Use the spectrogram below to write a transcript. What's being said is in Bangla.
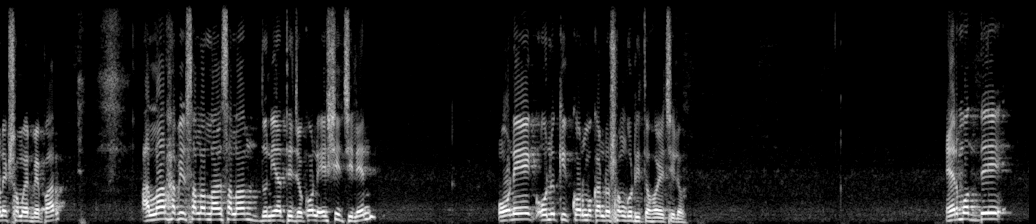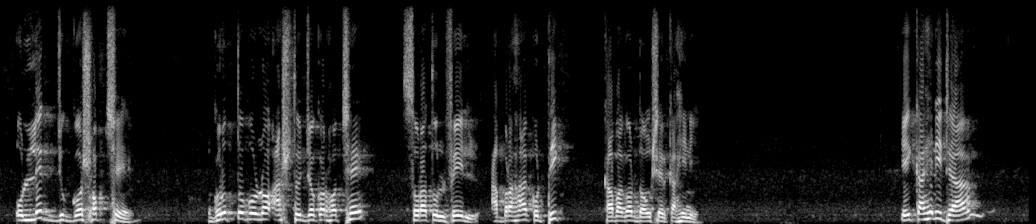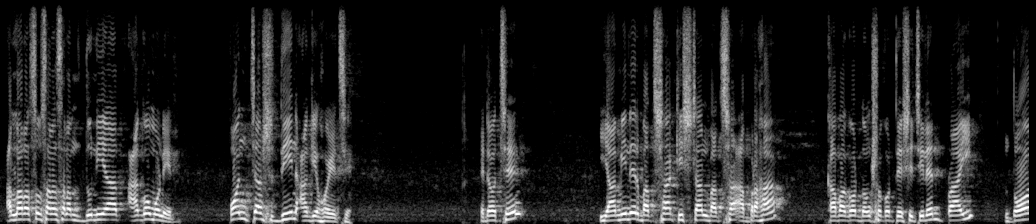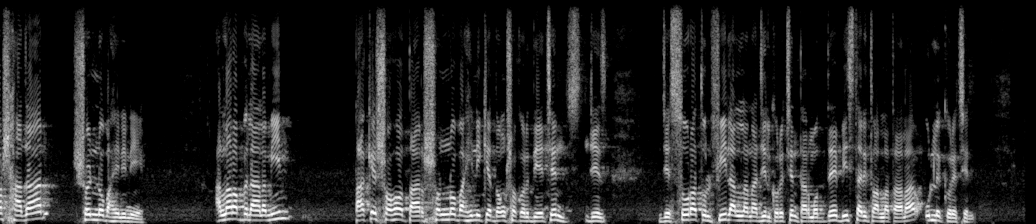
অনেক সময়ের ব্যাপার। আল্লাহর হাবিব সাল্লাহ সাল্লাম দুনিয়াতে যখন এসেছিলেন, অনেক অলৌকিক কর্মকাণ্ড সংগঠিত হয়েছিল। এর মধ্যে উল্লেখযোগ্য সবচেয়ে গুরুত্বপূর্ণ, আশ্চর্যকর হচ্ছে সোরাতুল ফিল, আব্রাহা কর্তৃক কাবাগর ধ্বংসের কাহিনী। এই কাহিনীটা আল্লাহ রসুল সাল্লাহ সাল্লাম দুনিয়ার আগমনের পঞ্চাশ দিন আগে হয়েছে। এটা হচ্ছে ইয়ামিনের বাদশাহ, খ্রিস্টান বাদশাহ আব্রাহা কাবাগর ধ্বংস করতে এসেছিলেন প্রায় দশ হাজার সৈন্যবাহিনী নিয়ে। আল্লাহ রাবুল্লা আলমিন তাকে সহ তার সৈন্যবাহিনীকে ধ্বংস করে দিয়েছেন যে যে সৌরাতুল ফিল আল্লাহ নাজিল করেছেন, তার মধ্যে বিস্তারিত আল্লাহ তালা উল্লেখ করেছেন।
